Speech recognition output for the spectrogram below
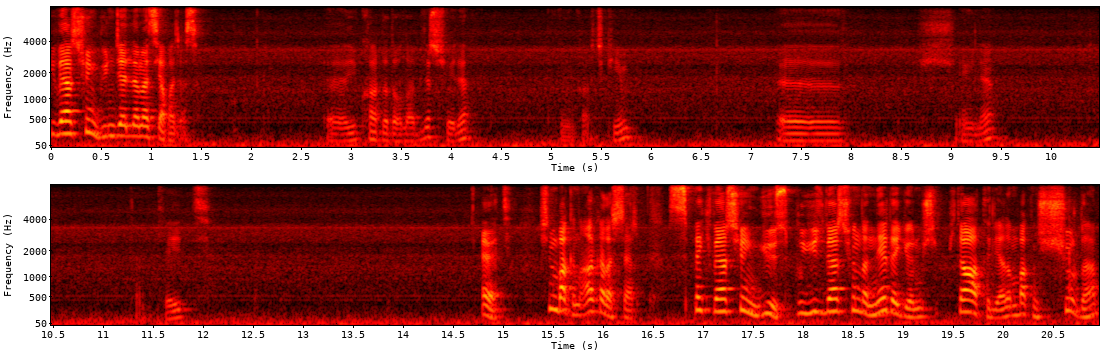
Bir versiyon güncellemesi yapacağız. Ee, yukarıda da olabilir. Şöyle yukarı çıkayım. Ee, şöyle template Evet. Şimdi bakın arkadaşlar spec versiyon 100. Bu 100 versiyonu da nerede görmüştük? Bir daha hatırlayalım. Bakın şurada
